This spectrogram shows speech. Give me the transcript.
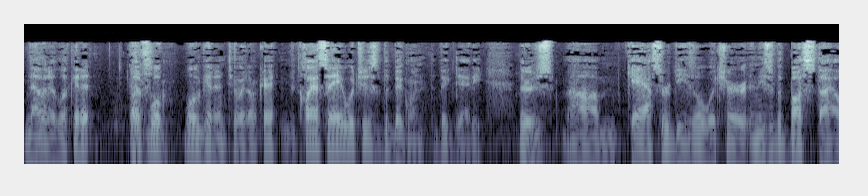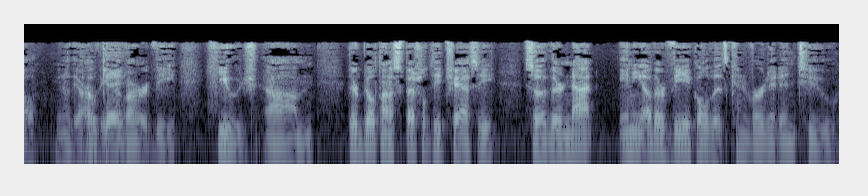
Now that I look at it, but we'll we'll get into it. Okay. Class A, which is the big one, the big daddy. There's um, gas or diesel, which are and these are the bus style. You know, the RV Okay. of RV, huge. Um, they're built on a specialty chassis, so they're not any other vehicle that's converted into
